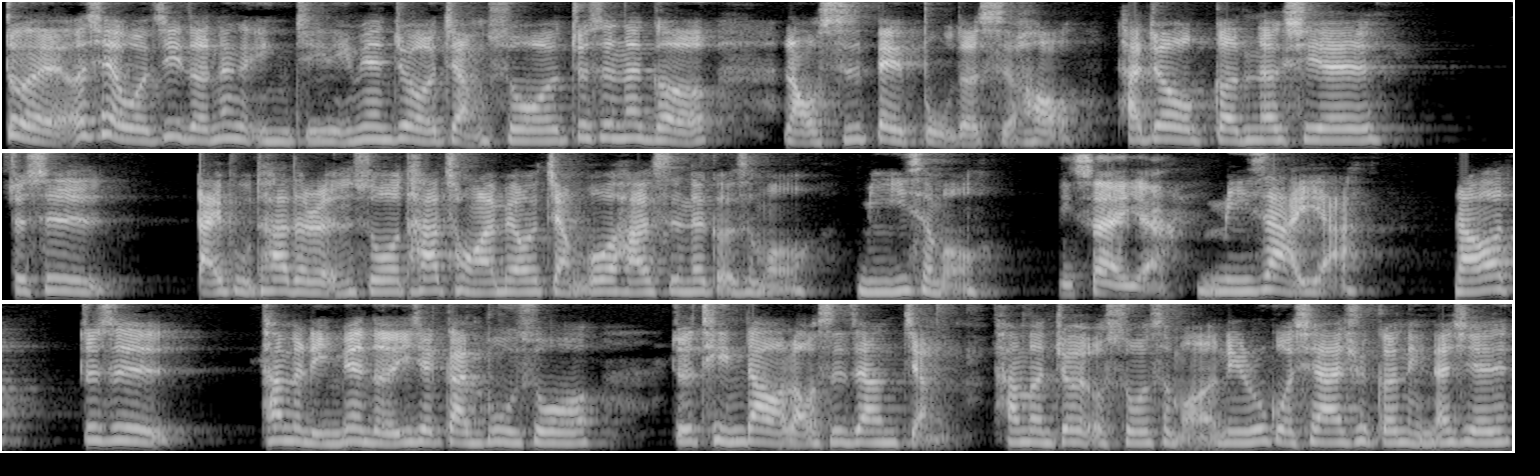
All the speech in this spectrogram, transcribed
对，而且我记得那个影集里面就有讲说，就是那个老师被捕的时候，他就跟那些就是逮捕他的人说，他从来没有讲过他是那个什么。弥什么？弥赛亚，弥赛亚。然后就是他们里面的一些干部说，就听到老师这样讲，他们就有说什么：你如果现在去跟你那些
